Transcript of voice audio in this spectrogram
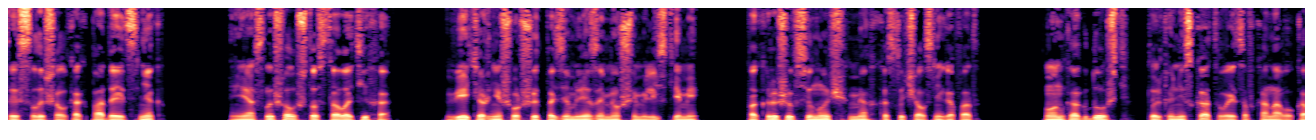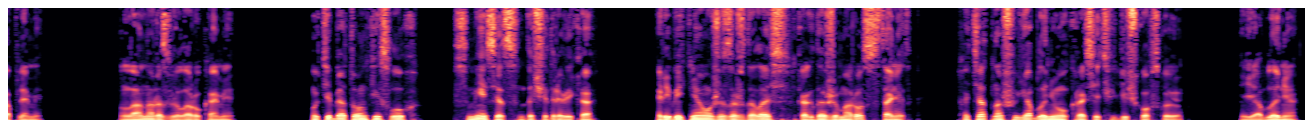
Ты слышал, как падает снег? Я слышал, что стало тихо. Ветер не шуршит по земле замерзшими листьями. По крыше всю ночь мягко стучал снегопад. Он как дождь, только не скатывается в канаву каплями. Лана развела руками. «У тебя тонкий слух. С месяц до щедровика. Ребятня уже заждалась, когда же мороз станет. Хотят нашу яблоню украсить, дичковскую. Яблоня?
